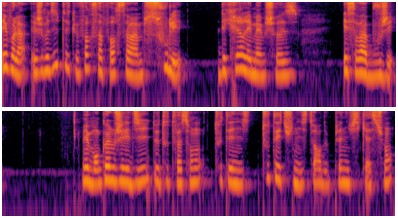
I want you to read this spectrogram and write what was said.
et voilà, et je me dis peut-être que force à force, ça va me saouler d'écrire les mêmes choses et ça va bouger. Mais bon, comme je l'ai dit, de toute façon, tout est, tout est une histoire de planification.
